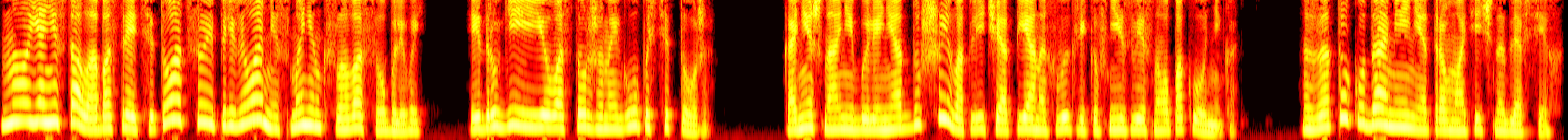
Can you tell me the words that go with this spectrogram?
Но я не стала обострять ситуацию и перевела мисс Мэннинг слова Соболевой и другие ее восторженные глупости тоже. Конечно, они были не от души, в отличие от пьяных выкриков неизвестного поклонника. Зато куда менее травматично для всех.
